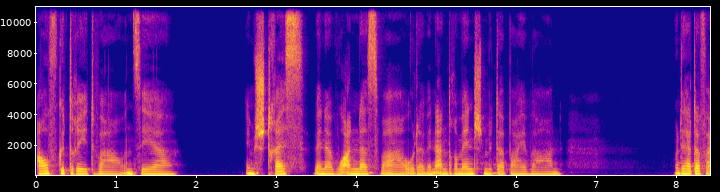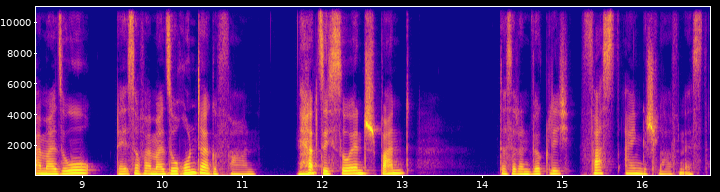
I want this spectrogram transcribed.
aufgedreht war und sehr im Stress, wenn er woanders war oder wenn andere Menschen mit dabei waren. Und er hat auf einmal so, der ist auf einmal so runtergefahren. Er hat sich so entspannt, dass er dann wirklich fast eingeschlafen ist.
